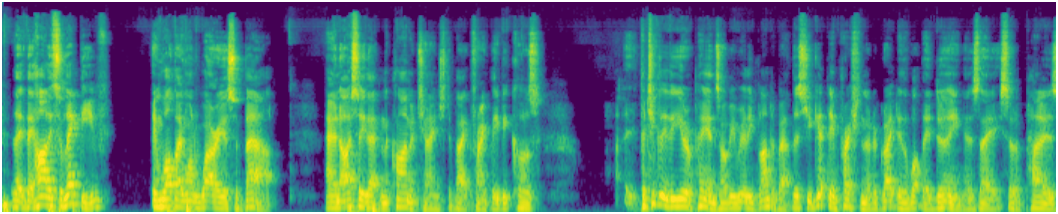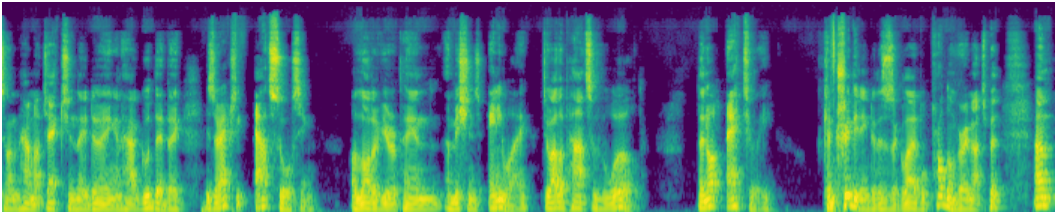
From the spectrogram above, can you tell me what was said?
they, they're highly selective in what they want to worry us about. And I see that in the climate change debate, frankly, because uh, particularly the Europeans, I'll be really blunt about this, you get the impression that a great deal of what they're doing as they sort of pose on how much action they're doing and how good they're doing is they're actually outsourcing a lot of European emissions anyway to other parts of the world. They're not actually contributing to this as a global problem very much. But um,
